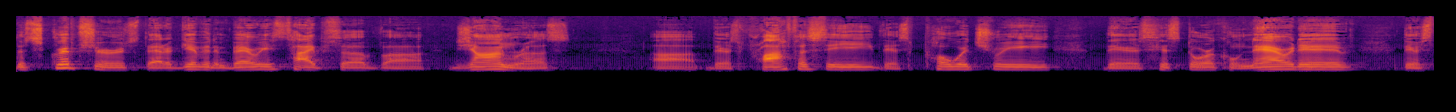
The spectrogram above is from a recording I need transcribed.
the scriptures that are given in various types of uh, genres. Uh, there's prophecy, there's poetry, there's historical narrative, there's,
